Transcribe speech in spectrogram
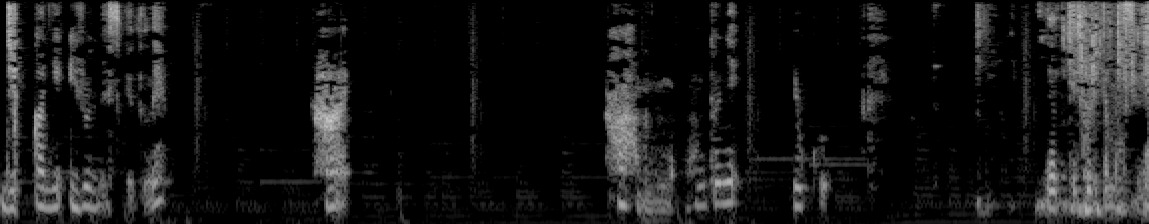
実家にいるんですけどね。はい。母も本当によくやってくれてますね。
